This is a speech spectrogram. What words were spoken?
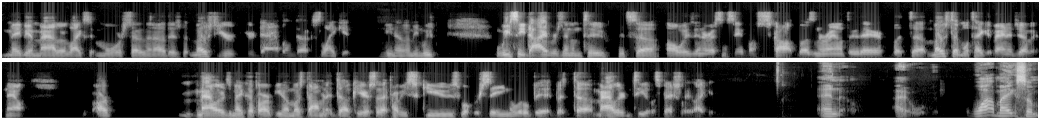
maybe a mallard likes it more so than others, but most of your your dabbling ducks like it. You know, I mean, we we see divers in them too. It's uh, always interesting to see a bunch of scaup buzzing around through there, but uh, most of them will take advantage of it. Now, our mallards make up our you know most dominant duck here, so that probably skews what we're seeing a little bit. But uh, mallard and teal especially like it. And I, what makes a,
